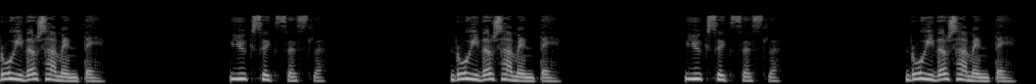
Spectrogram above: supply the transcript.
Ruidosamente. yüksek sesle Ruidosamente. yüksek sesle Ruidosamente.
